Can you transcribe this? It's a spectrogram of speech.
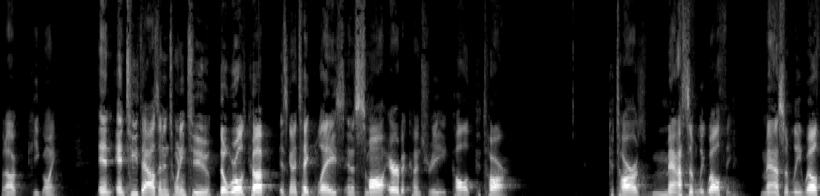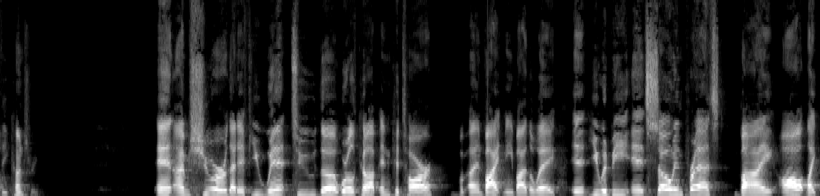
but I'll keep going. In, in 2022, the World Cup is going to take place in a small Arabic country called Qatar. Qatar's massively wealthy, massively wealthy country. And I'm sure that if you went to the World Cup in Qatar, uh, invite me, by the way, it, you would be so impressed by all, like,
